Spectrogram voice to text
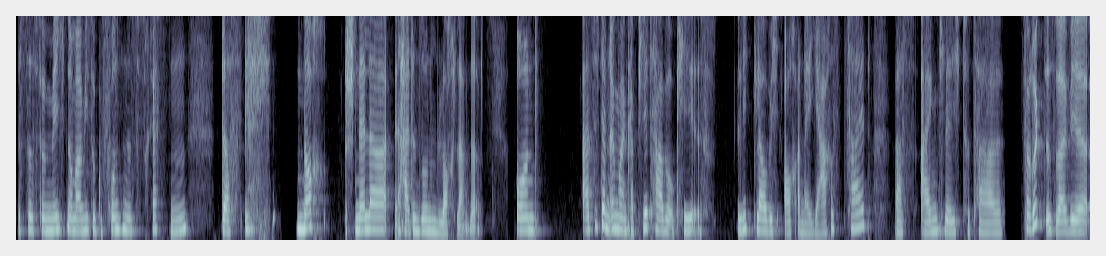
ist das für mich nochmal wie so gefundenes Fressen, dass ich noch schneller halt in so einem Loch lande. Und als ich dann irgendwann kapiert habe, okay, es liegt, glaube ich, auch an der Jahreszeit, was eigentlich total verrückt ist, weil wir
